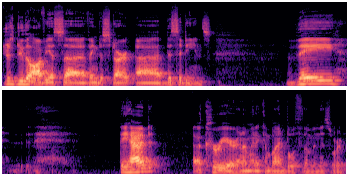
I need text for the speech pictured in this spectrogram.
just do the obvious uh, thing to start. Uh, the Sedins. They they had a career, and I'm going to combine both of them in this word.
